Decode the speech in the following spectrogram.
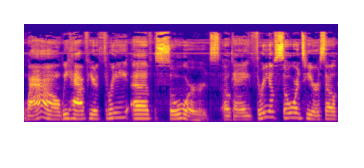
Wow, we have here three of swords. Okay, three of swords here. So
